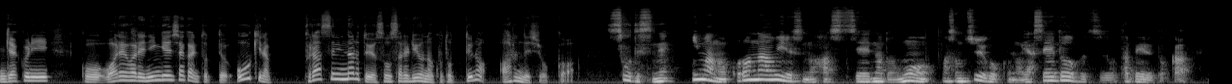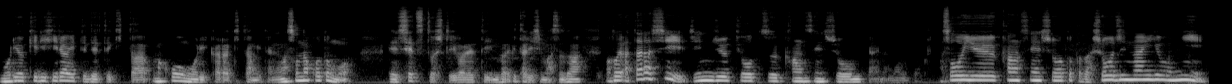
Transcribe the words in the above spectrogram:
逆にこう我々人間社会にとって大きなプラスになると予想されるようなことっていうのはあるんでしょうか？そうですね。今のコロナウイルスの発生なども、まあ、その中国の野生動物を食べるとか、森を切り開いて出てきた、まあ、コウモリから来たみたいな、まあ、そんなことも説として言われていたりしますが、まそういう新しい人獣共通感染症みたいなものとか、そういう感染症とかが生じないように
